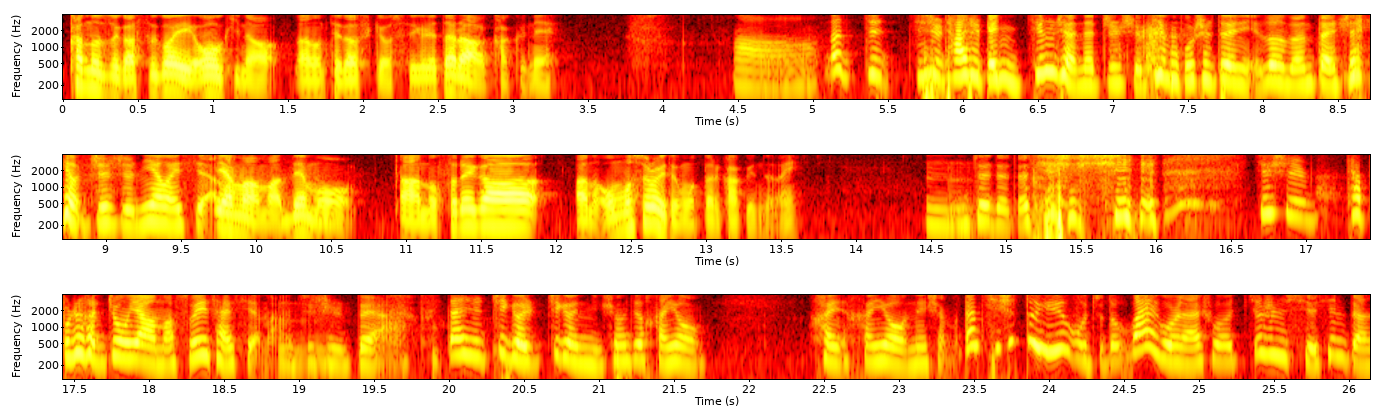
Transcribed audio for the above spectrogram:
彼女がすごい大きなあの手助けをしてくれたら書くね。ああ，那即即使他是给你精神的支持，并不是对你论文本身有支持，你也会写。いやまあまあでもあのそれがあの面白いと思ったら書くんじゃない？嗯，对对对，确实是，就是它不是很重要嘛，所以才写嘛，就是对啊。但是这个这个女生就很有。很很有那什么，但其实对于我觉得外国人来说，就是写信表，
